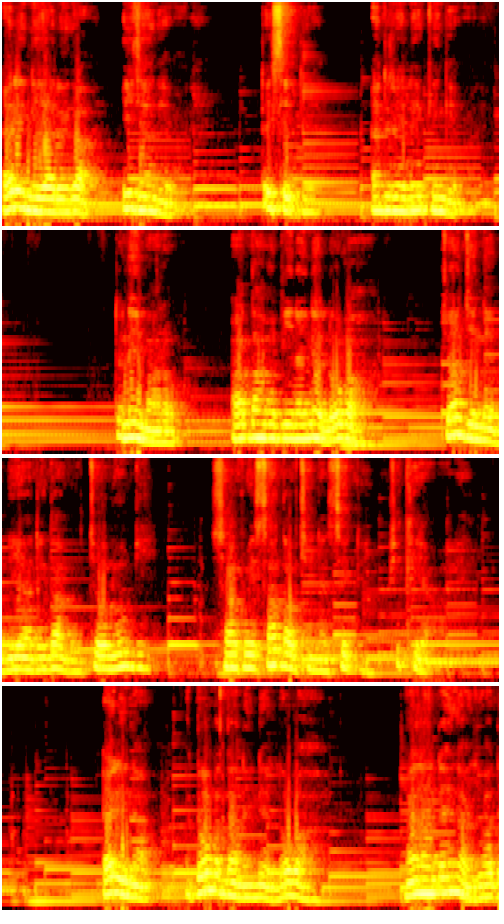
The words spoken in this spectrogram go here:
အဲ့ဒီနေရာတွေကအေးချမ်းခဲ့ပါတယ်တိတ်ဆိတ်တယ်အန္တရာယ်လည်းကင်းခဲ့ပါတယ် ဒီနေ့မှာတော့အာသာမပြေနိုင်တဲ့လောဘကျွမ်းကျင်တဲ့နေရာဒေသကိုကြုံလွန်ပြီးရှာဖွေစားတော့ခြင်းနဲ့စိတ်တွေဖြစ်ခဲ့ရပါတယ်အဲ့ဒီနောက်အတော်မတန်နိုင်တဲ့လောဘမန္တန်တိုင်းကရွာတ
